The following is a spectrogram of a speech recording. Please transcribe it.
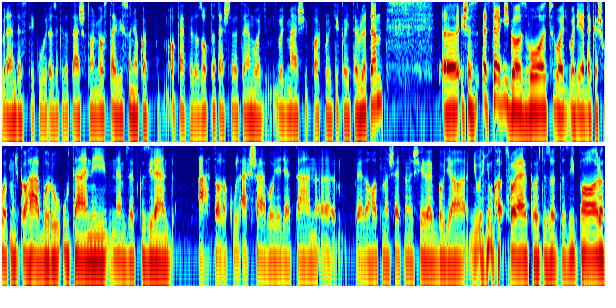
rendezték újra ezeket a társadalmi osztályviszonyokat, akár például az oktatás területen, vagy, vagy más iparpolitikai területen. És ez, ez tényleg igaz volt, vagy, vagy érdekes volt mondjuk a háború utáni nemzetközi rend átalakulásával, hogy egyáltalán például a 60-as, 70-es években ugye a nyugatról elköltözött az ipar,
